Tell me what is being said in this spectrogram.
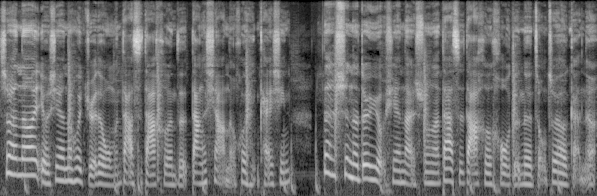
虽然呢，有些人呢会觉得我们大吃大喝的当下呢会很开心，但是呢，对于有些人来说呢，大吃大喝后的那种罪恶感呢。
